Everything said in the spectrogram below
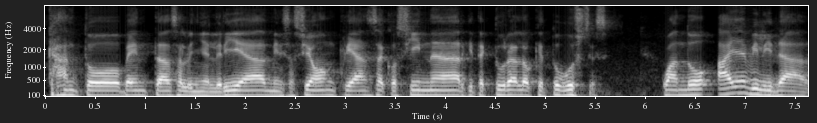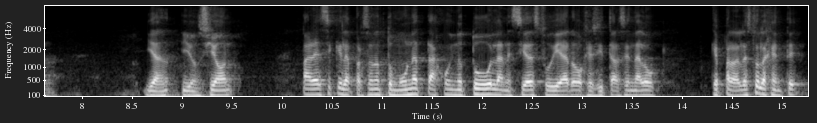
Canto, ventas, albañilería, administración, crianza, cocina, arquitectura, lo que tú gustes. Cuando hay habilidad y, unción, parece que la persona tomó un atajo y no tuvo la necesidad de estudiar o ejercitarse en algo que para el resto de la gente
